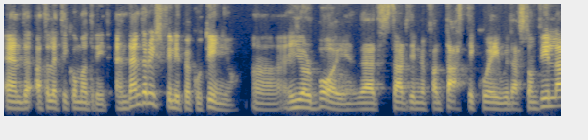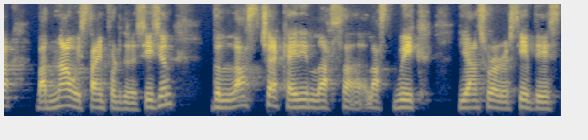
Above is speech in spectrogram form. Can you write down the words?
and Atletico Madrid. And then there is Philippe Coutinho, uh, your boy, that started in a fantastic way with Aston Villa. But now it's time for the decision. The last check I did last uh, last week, the answer I received is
